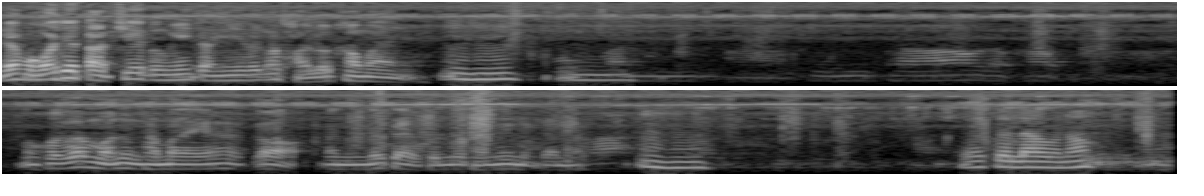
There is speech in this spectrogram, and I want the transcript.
เดี๋ยวผมก็จะตัดเชือกตรงนี้จากนี้แล้วก็ถอยรถเข้ามาอือฮึอืมบางคนก็หมอหนึ่งทำอะไรก็ก็มันแล้วแต่คนจะทำไม่เหมือนกันนะอือฮึแล้วแต่เราเนาะใช่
